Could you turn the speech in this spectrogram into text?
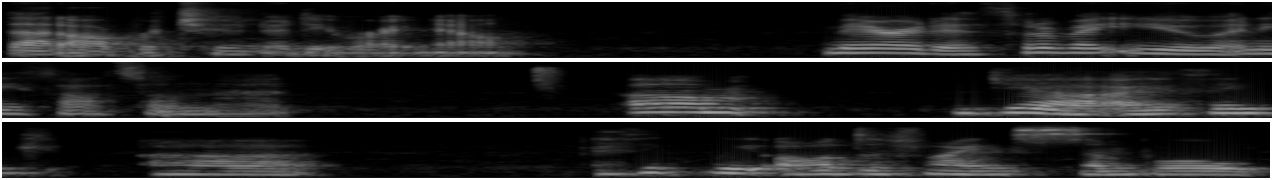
that opportunity right now. Meredith, what about you? Any thoughts on that? Um, yeah, I think uh, I think we all define simple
